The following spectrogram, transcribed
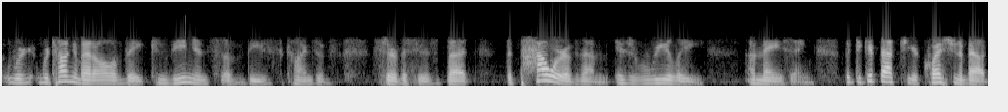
we're we're talking about all of the convenience of these kinds of services, but the power of them is really amazing. But to get back to your question about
